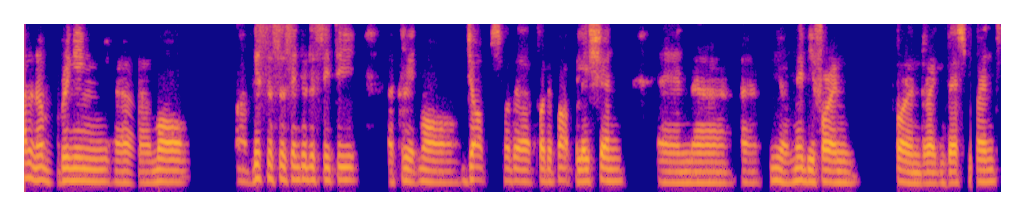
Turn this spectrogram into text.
I don't know, bringing uh, more uh, businesses into the city, uh, create more jobs for the for the population, and uh, uh, you know maybe foreign foreign direct investment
